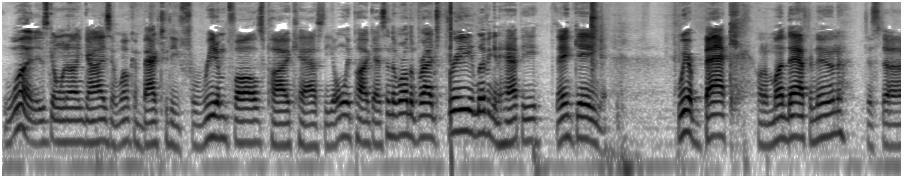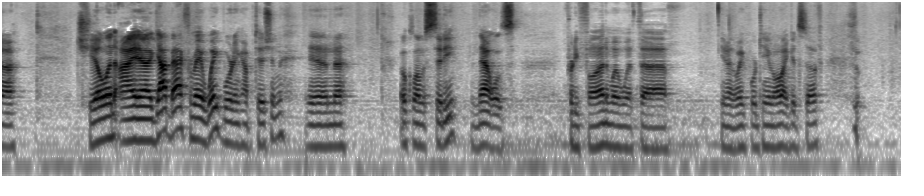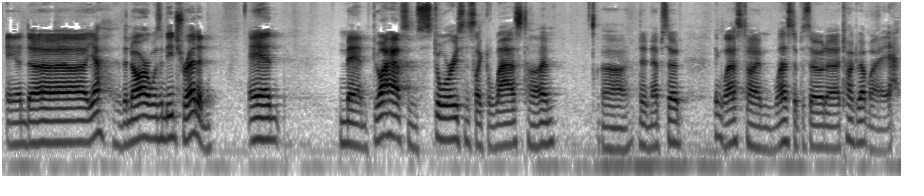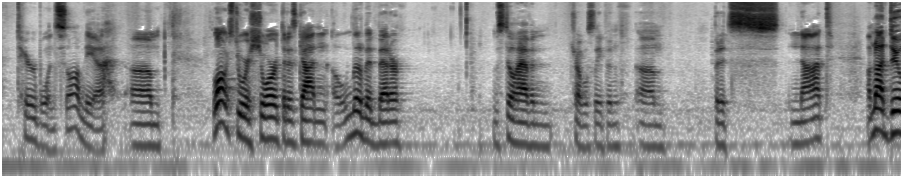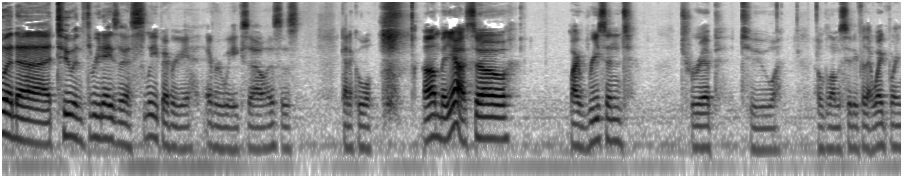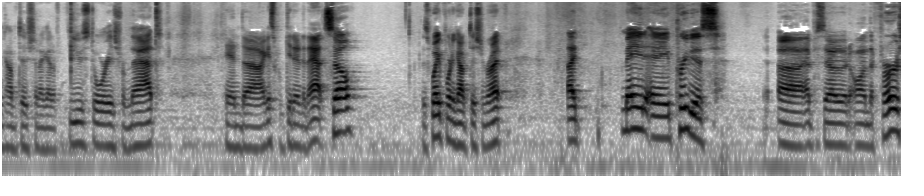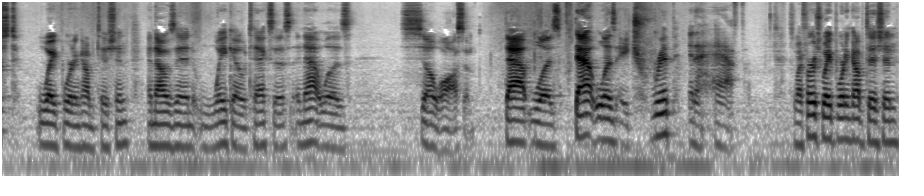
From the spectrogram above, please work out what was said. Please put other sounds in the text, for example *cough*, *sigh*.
What is going on, guys, and welcome back to the Freedom Falls podcast, the only podcast in the world of rides free, living, and happy thinking. We are back on a Monday afternoon, just uh, chilling. I uh, got back from a wakeboarding competition in uh, Oklahoma City, and that was pretty fun. I went with, uh, you know, the wakeboard team and all that good stuff. And uh, yeah, the NAR was indeed shredded. And man, do I have some stories since like the last time uh, I did an episode. I think last time, last episode, uh, I talked about my terrible insomnia. Um, long story short, that has gotten a little bit better. I'm still having trouble sleeping, um, but it's not I'm not doing uh, two and three days of sleep every every week, so this is kind of cool. Um, but yeah, so my recent trip to Oklahoma City for that wakeboarding competition, I got a few stories from that, and uh, I guess we'll get into that. So this wakeboarding competition, right? I made a previous uh, episode on the first wakeboarding competition, and that was in Waco, Texas, and that was so awesome. That was that was a trip and a half. So my first wakeboarding competition,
